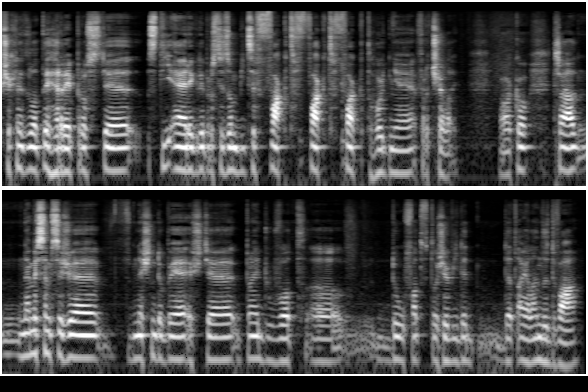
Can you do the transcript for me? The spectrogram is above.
všechny tyhle ty hry prostě z té éry, kdy prostě zombíci fakt, fakt, fakt hodně frčeli. No, jako třeba nemyslím si, že v dnešní době je ještě úplně důvod uh, doufat v to, že vyjde Dead Island 2,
